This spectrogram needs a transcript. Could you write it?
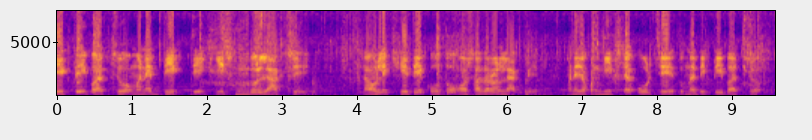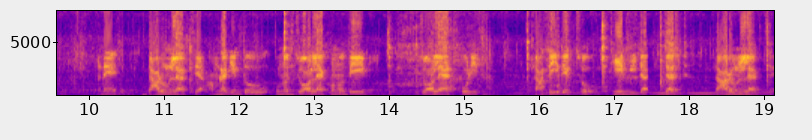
দেখতেই পাচ্ছ মানে দেখতেই কি সুন্দর লাগছে। তাহলে খেতে কত অসাধারণ লাগবে। মানে যখন মিক্সটা করছে, তোমরা দেখতেই পাচ্ছ মানে দারুণ লাগছে। আমরা কিন্তু কোনো জল এখনও দেইনি, জল অ্যাড করিনি। তাতেই দেখছ, গ্রেভিটা জাস্ট দারুণ লাগছে।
